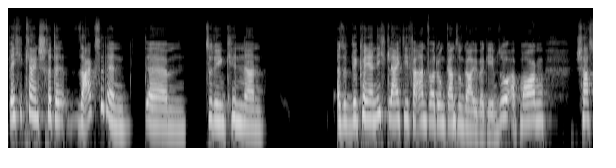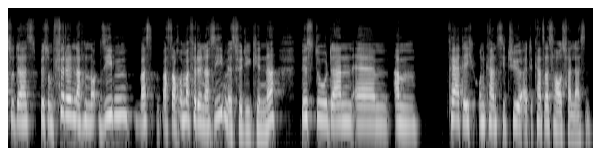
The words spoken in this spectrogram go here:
welche kleinen Schritte sagst du denn ähm, zu den Kindern, also wir können ja nicht gleich die Verantwortung ganz und gar übergeben. So, ab morgen schaffst du das bis um Viertel nach sieben, was, was auch immer Viertel nach sieben ist für die Kinder, bist du dann ähm, am fertig und kannst die Tür, äh, kannst das Haus verlassen.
